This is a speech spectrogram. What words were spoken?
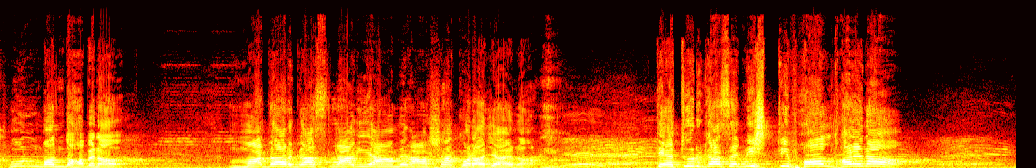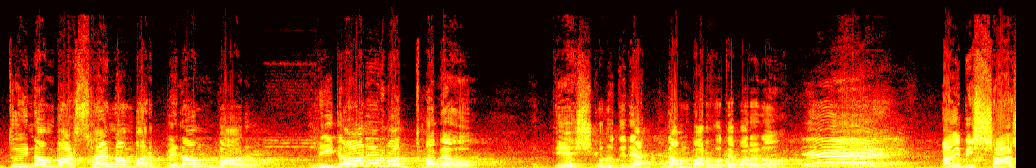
খুন বন্ধ হবে না। মাদার গাছ লাগিয়ে আমের আশা করা যায় না। তেঁতুর গাছে মিষ্টি ফল ধরে না। দুই নাম্বার, ছয় নাম্বার, বে নাম্বার লিডারের মাধ্যমেও দেশ কোনোদিন এক নাম্বার হতে পারে না। আমি বিশ্বাস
